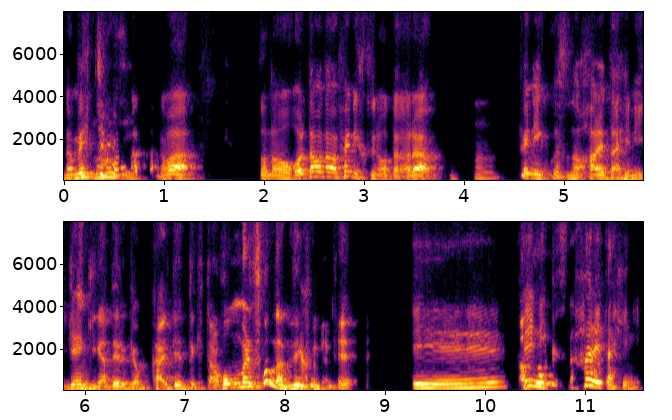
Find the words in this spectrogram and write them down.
らめっちゃ面白かったのは、その俺たまたまフェニックスにおったから、うんフェニックスの晴れた日に元気が出る曲書いてってきたら、ほんまにそんなん出てくるんだよね。えー、フェニックスの晴れた日に？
